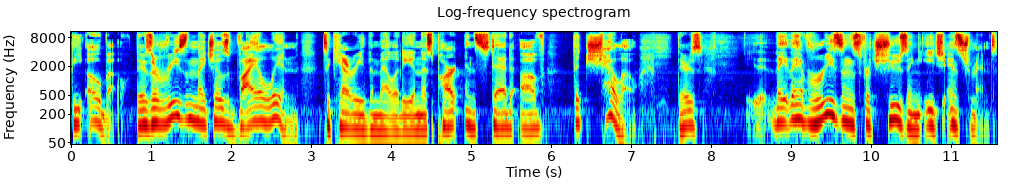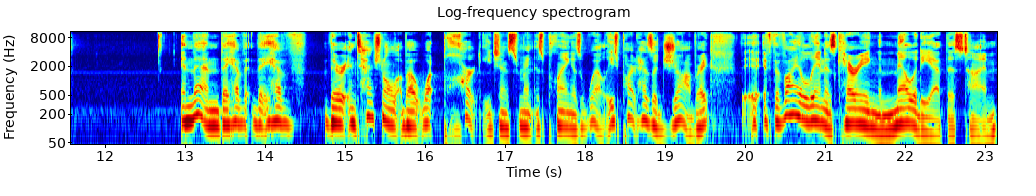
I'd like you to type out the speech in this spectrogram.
the oboe. There's a reason they chose violin to carry the melody in this part instead of the cello. There's they they have reasons for choosing each instrument. And then they have they have they're intentional about what part each instrument is playing as well. Each part has a job, right? If the violin is carrying the melody at this time,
